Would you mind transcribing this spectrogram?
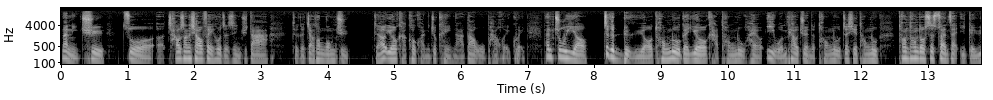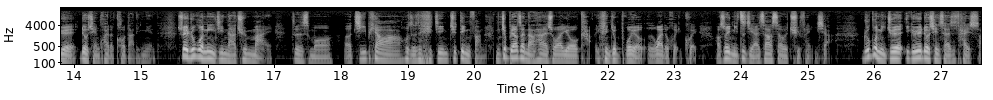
那你去做呃超商消费，或者是你去搭这个交通工具，只要悠游卡扣款，你就可以拿到五趴回馈，但注意哦。这个旅游通路跟悠游卡通路，还有艺文票券的通路，这些通路通通都是算在一个月六千块的扣打里面。所以，如果你已经拿去买这是什么呃机票啊，或者是已经去订房，你就不要再拿它来说悠游卡，因为你就不会有额外的回馈。好，所以你自己还是要稍微区分一下。如果你觉得一个月六千实在是太少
